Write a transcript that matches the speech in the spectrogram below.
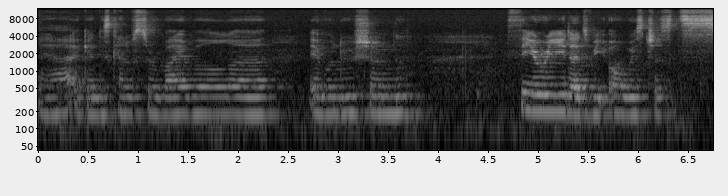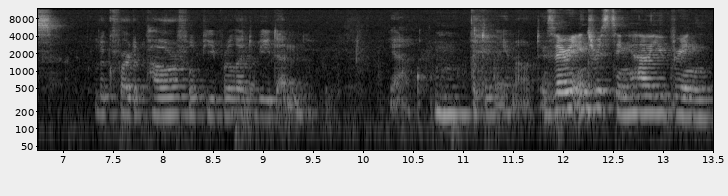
yeah again this kind of survival uh, evolution theory that we always just look for the powerful people that we then yeah Mhm. put the name out there. It's very interesting how you bring,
